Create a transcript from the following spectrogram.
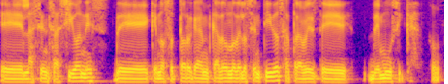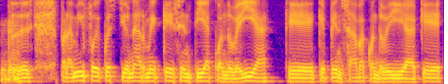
eh, las sensaciones de, que nos otorgan cada uno de los sentidos a través de, de música. Entonces, para mí fue cuestionarme qué sentía cuando veía, qué, qué pensaba cuando veía, qué,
